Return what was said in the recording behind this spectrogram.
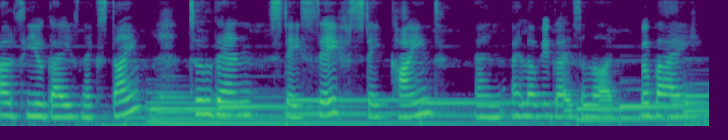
I'll see you guys next time. Till then, stay safe, stay kind, and I love you guys a lot. Bye bye.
